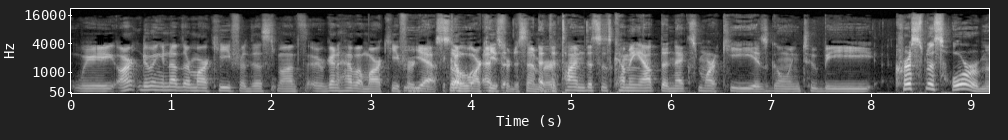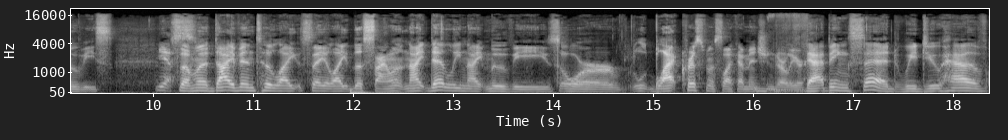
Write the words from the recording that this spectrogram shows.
we aren't doing another marquee for this month. We're going to have a marquee for yeah, a so couple marquees the- for December. At the time this is coming out, the next marquee is going to be Christmas horror movies. yes, So I'm gonna dive into like say like the Silent Night, Deadly Night movies, or Black Christmas, like I mentioned earlier. that being said, we do have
